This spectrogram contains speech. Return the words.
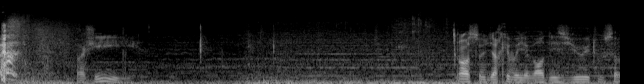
Magie Oh, ça veut dire qu'il va y avoir des yeux et tout ça.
